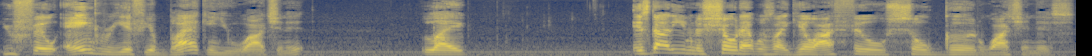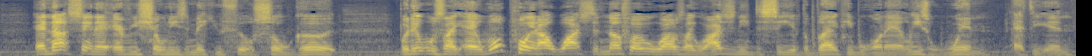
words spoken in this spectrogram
You feel angry if you're black and you watching it. Like, it's not even a show that was like, yo, I feel so good watching this. And not saying that every show needs to make you feel so good, but it was like at one point I watched enough of it where I was like, well, I just need to see if the black people going to at least win at the end.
